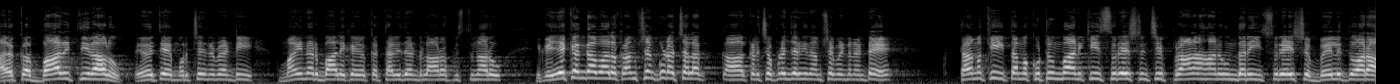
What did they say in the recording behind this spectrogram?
ఆ యొక్క బాధితీరాలు ఏవైతే మృతి చెందినటువంటి మైనర్ బాలిక యొక్క తల్లిదండ్రులు ఆరోపిస్తున్నారు. ఇక ఏకంగా వాళ్ళ అంశం కూడా చాలా అక్కడ చెప్పడం జరిగిన అంశం ఏంటంటే తమకి తమ కుటుంబానికి సురేష్ నుంచి ప్రాణహాని ఉందని సురేష్ బెయిల్ ద్వారా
